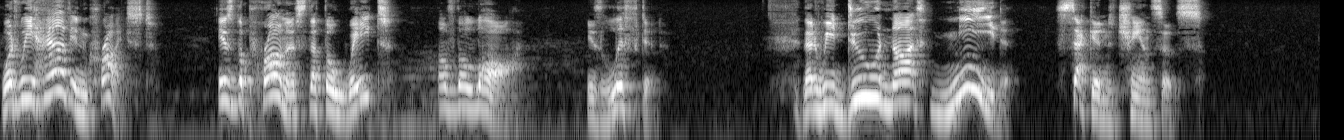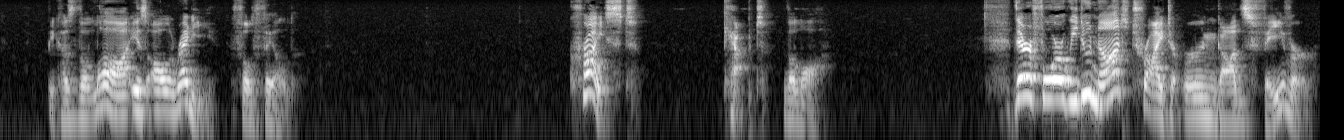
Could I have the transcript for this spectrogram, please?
What we have in Christ is the promise that the weight of the law is lifted. That we do not need second chances because the law is already fulfilled. Christ kept the law. Therefore, we do not try to earn God's favor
